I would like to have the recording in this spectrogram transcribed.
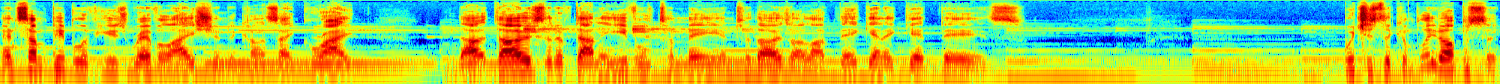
And some people have used revelation to kind of say, great, th- those that have done evil to me and to those I love, they're going to get theirs. Which is the complete opposite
